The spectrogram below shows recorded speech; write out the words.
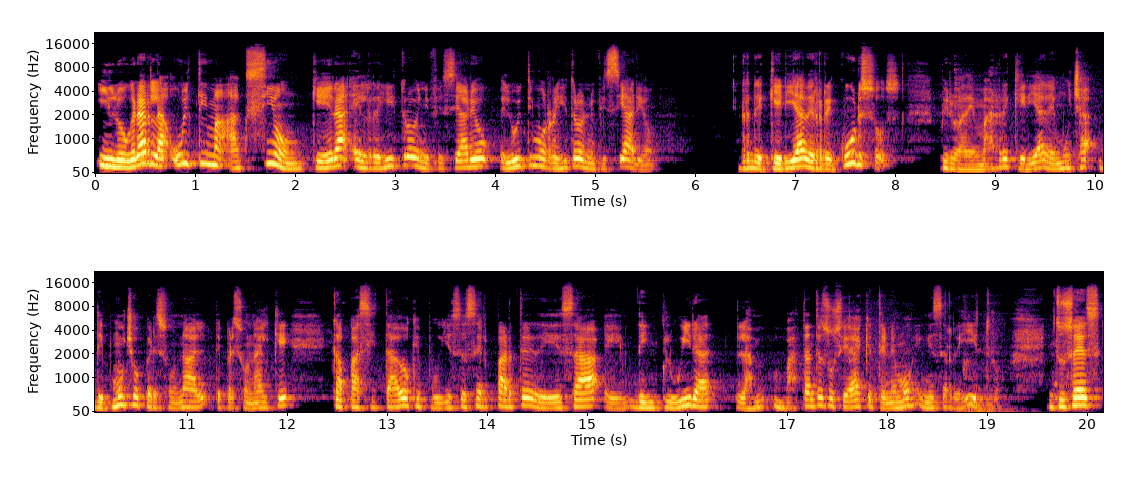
Y lograr la última acción, que era el registro beneficiario, el último registro beneficiario, requería de recursos, pero además requería de, mucha, de mucho personal, de personal que capacitado que pudiese ser parte de esa, eh, de incluir a las bastantes sociedades que tenemos en ese registro. Entonces,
